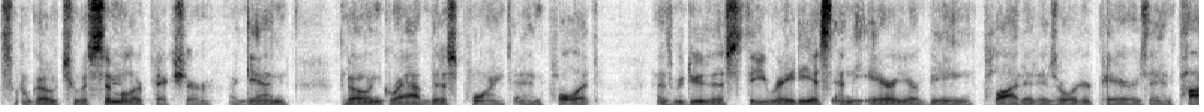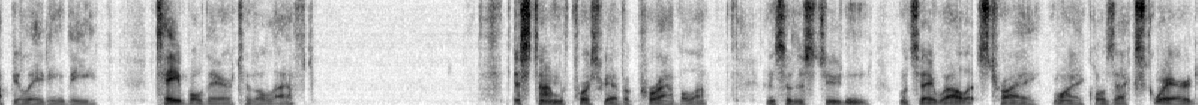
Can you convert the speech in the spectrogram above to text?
So we'll go to a similar picture. Again, go and grab this point and pull it. As we do this, the radius and the area are being plotted as ordered pairs and populating the table there to the left. This time, of course, we have a parabola. And so the student would say, well, let's try y equals x squared.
